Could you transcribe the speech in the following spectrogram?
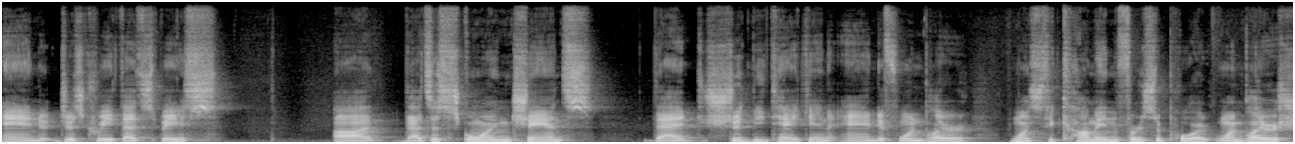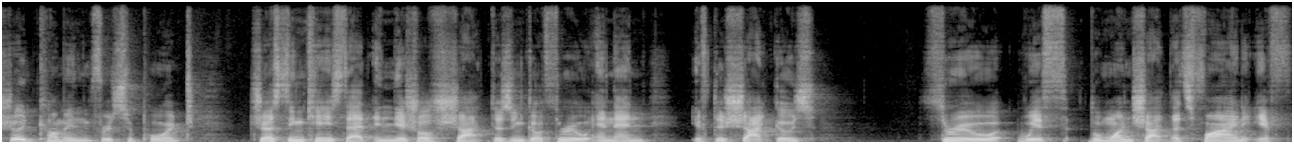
and just create that space, uh, that's a scoring chance that should be taken. And if one player wants to come in for support, one player should come in for support just in case that initial shot doesn't go through. And then if the shot goes through with the one shot, that's fine. If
